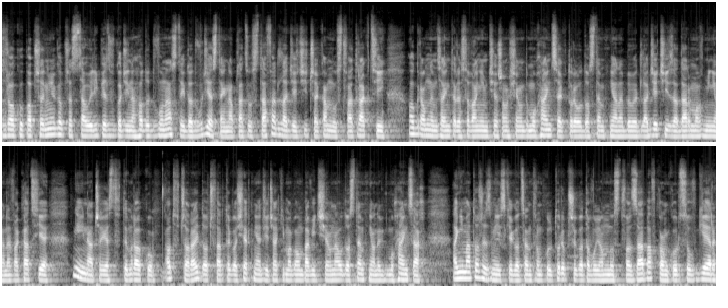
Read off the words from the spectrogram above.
z roku poprzedniego przez cały lipiec w godzinach od 12 do 20 na placu Stafa dla dzieci czeka mnóstwo atrakcji. Ogromnym zainteresowaniem cieszą się dmuchańce, które udostępniane były dla dzieci za darmo w minione wakacje. Nie inaczej jest w tym roku. Od wczoraj do 4 sierpnia dzieciaki mogą bawić się na udostępnionych dmuchańcach. Animatorzy z Miejskiego Centrum Kultury przygotowują mnóstwo zabaw, konkursów, gier,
